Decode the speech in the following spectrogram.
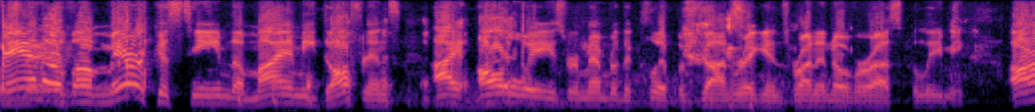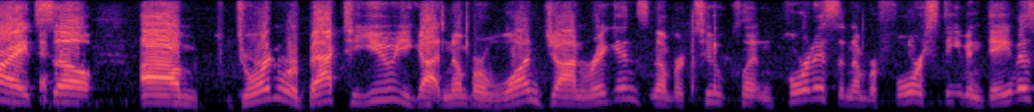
fan of America's team, the Miami Dolphins, I always remember the clip of John Riggins running over us. Believe me. All right, so um, Jordan, we're back to you. You got number one, John Riggins, number two, Clinton Portis, and number four, Stephen Davis.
